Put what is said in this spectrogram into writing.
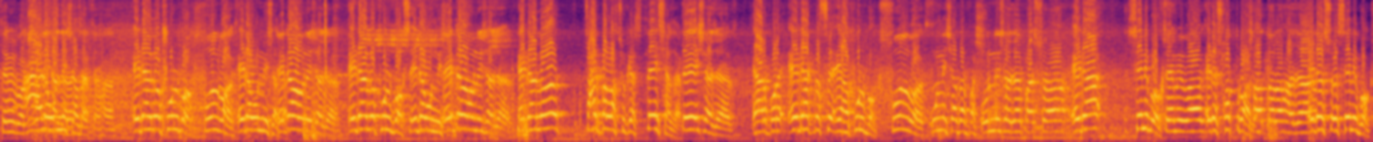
সেমি বক্স উনিশ এটা 19,000 আচ্ছা হ্যাঁ। এটা হলো ফুল বক্স ফুল বক্স এটা উনিশ হাজার। এটা উনিশ হাজার। এটা হলো ফুল বক্স এটা উনিশ এটা উনিশ হাজার। এটা হলো চার পাল্লা সুকেস তেইশ হাজার। তেইশ হাজার। এরপরে এটা একটা ফুল বক্স ফুল বক্স উনিশ হাজার পাঁচশো। উনিশ হাজার পাঁচশো। এটা শ্রেণি বক্স সেমি বক্স এটা সতেরো হাজার। সতেরো হাজার। এটা শ্রেণি বক্স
